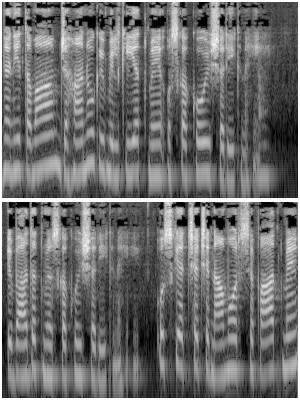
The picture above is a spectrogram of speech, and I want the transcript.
یعنی تمام جہانوں کی ملکیت میں اس کا کوئی شریک نہیں۔ عبادت میں اس کا کوئی شریک نہیں۔ اس کے اچھے اچھے ناموں اور صفات میں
